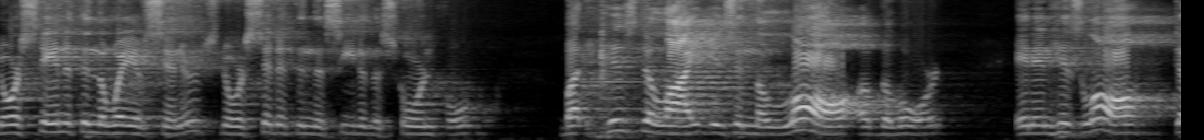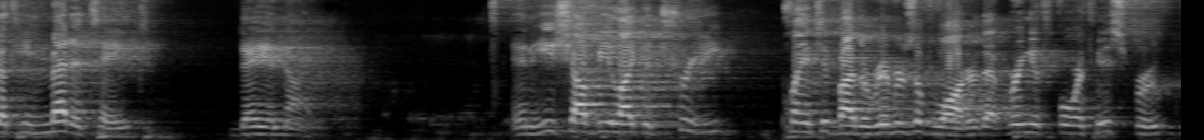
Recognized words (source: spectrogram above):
nor standeth in the way of sinners, nor sitteth in the seat of the scornful. But his delight is in the law of the Lord, and in his law doth he meditate day and night. And he shall be like a tree planted by the rivers of water that bringeth forth his fruit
